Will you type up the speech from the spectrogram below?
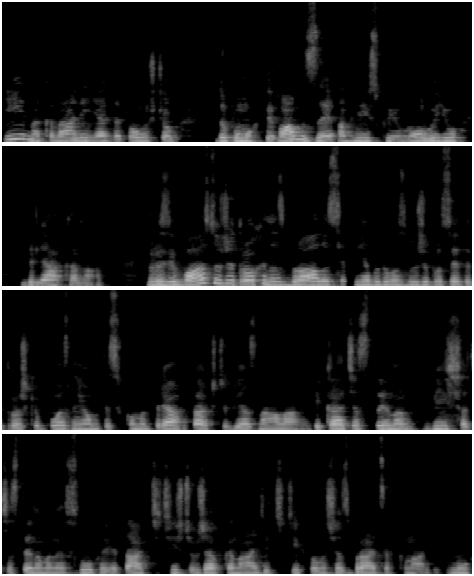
і на каналі я для того, щоб допомогти вам з англійською мовою для Канади. Друзі, вас уже трохи назбиралося. Я буду вас дуже просити трошки познайомитись в коментарях, так щоб я знала, яка частина, більша частина мене слухає, так чи ті, що вже в Канаді, чи ті, хто лише збирається в Канаді. Тому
